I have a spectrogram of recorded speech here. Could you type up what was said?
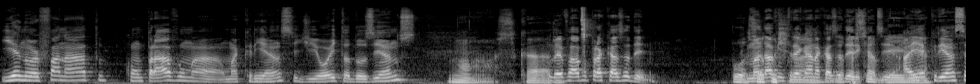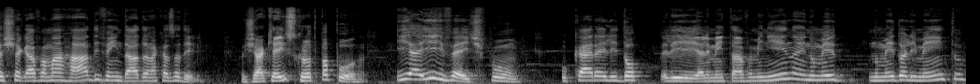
ia no orfanato, comprava uma, uma criança de 8 a 12 anos, Nossa, cara. levava pra casa dele. Pô, mandava entregar na casa dele, quer dizer. saber Aí a criança chegava amarrada e vendada na casa dele. Já que é escroto pra porra. E aí, velho, tipo, o cara ele, do, ele alimentava a menina e no meio, no meio do alimento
